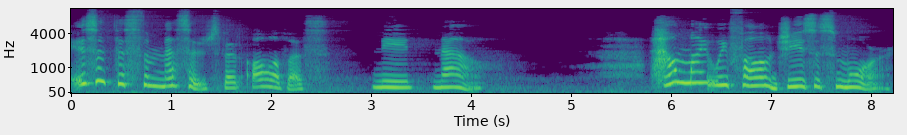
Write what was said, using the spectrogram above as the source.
Isn't this the message that all of us need now? How might we follow Jesus more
